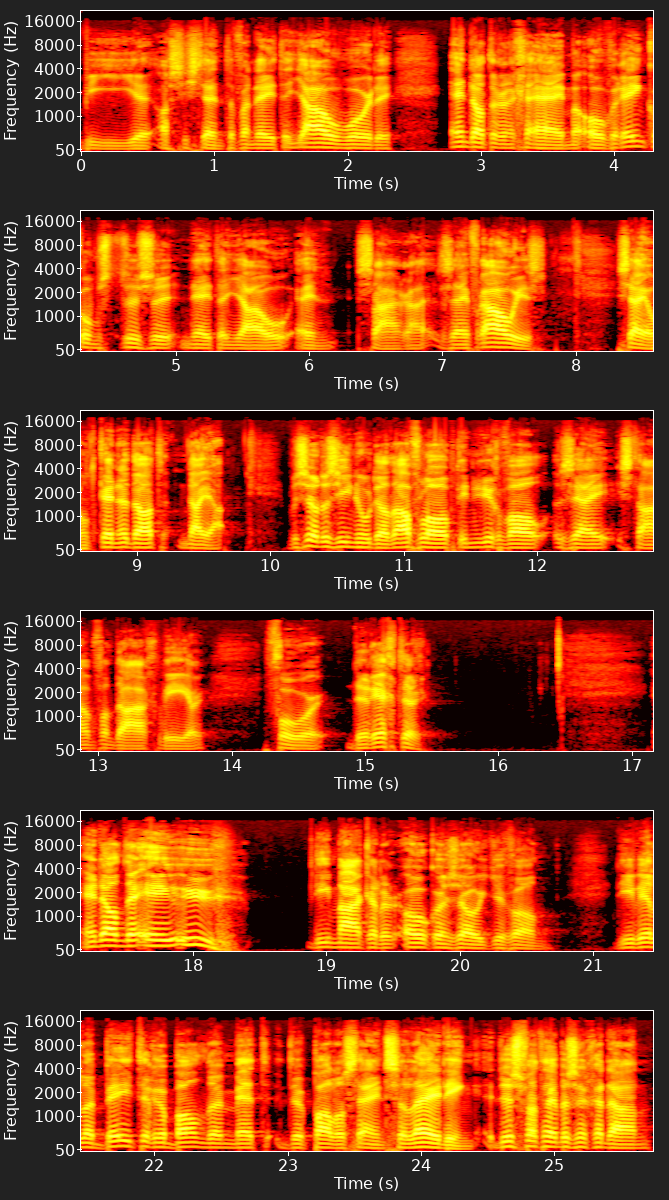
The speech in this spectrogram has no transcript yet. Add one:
wie assistenten van Netanyahu worden. En dat er een geheime overeenkomst tussen Netanyahu en Sarah, zijn vrouw, is. Zij ontkennen dat. Nou ja, we zullen zien hoe dat afloopt. In ieder geval, zij staan vandaag weer voor de rechter. En dan de EU, die maken er ook een zootje van. Die willen betere banden met de Palestijnse leiding. Dus wat hebben ze gedaan?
